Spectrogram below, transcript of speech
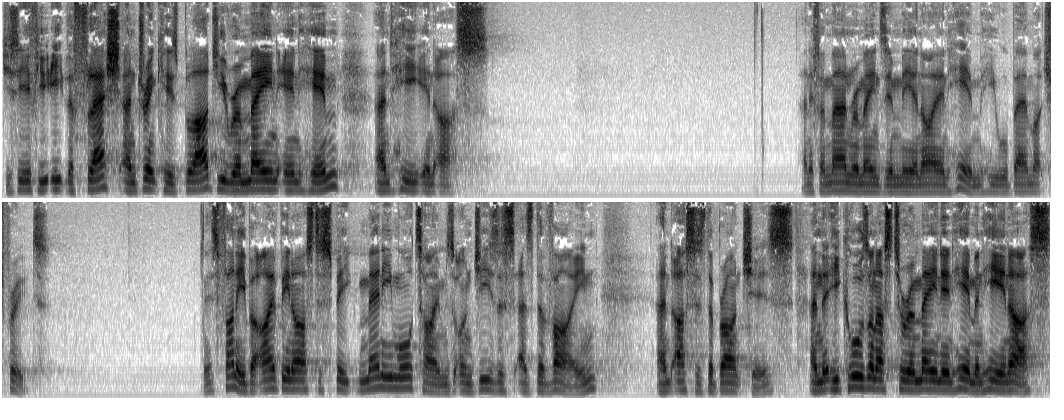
Do you see, if you eat the flesh and drink his blood, you remain in him and he in us. And if a man remains in me and I in him, he will bear much fruit. It's funny, but I've been asked to speak many more times on Jesus as the vine and us as the branches, and that he calls on us to remain in him and he in us,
